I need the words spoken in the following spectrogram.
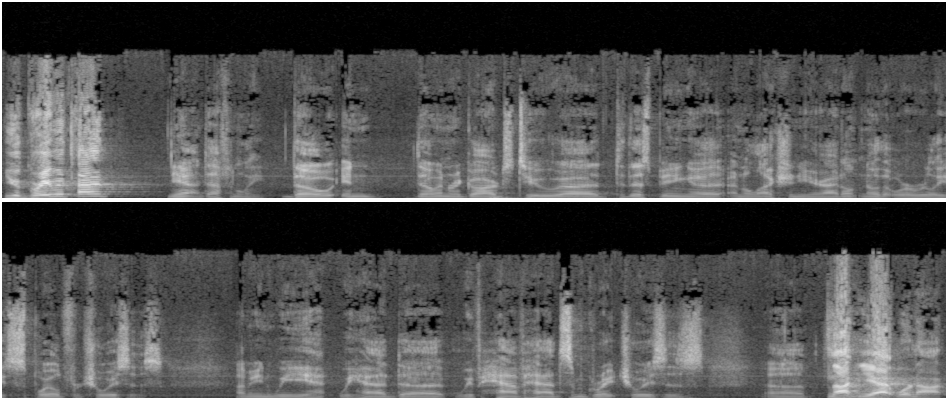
You agree with that? Yeah, definitely. Though in though in regards to uh, to this being a, an election year, I don't know that we're really spoiled for choices. I mean, we we had uh, we have had some great choices. Uh, Not yet, we're not.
